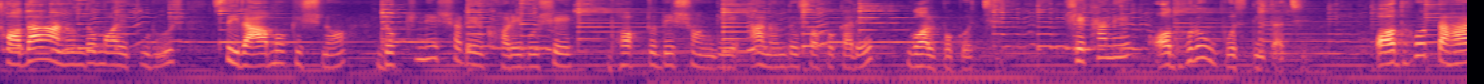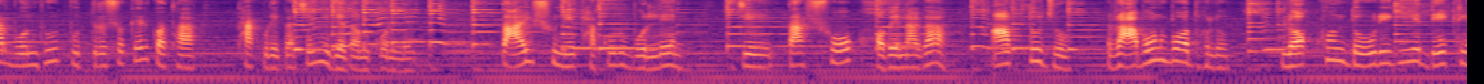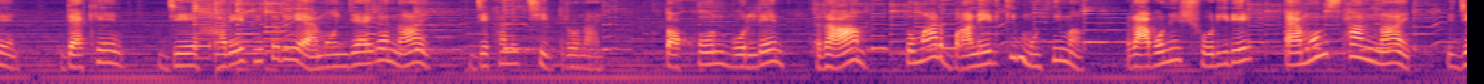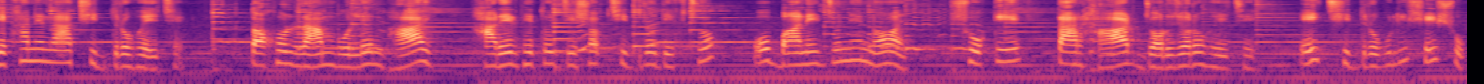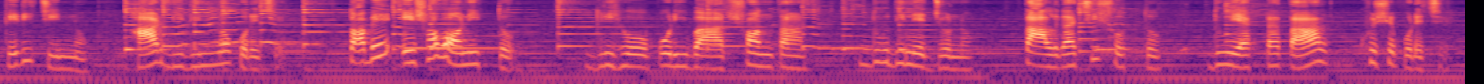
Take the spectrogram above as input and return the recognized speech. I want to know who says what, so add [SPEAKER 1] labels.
[SPEAKER 1] সদা আনন্দময় পুরুষ শ্রীরামকৃষ্ণ দক্ষিণেশ্বরের ঘরে বসে ভক্তদের সঙ্গে আনন্দ সহকারে গল্প করছে। সেখানে অধরও উপস্থিত আছে। অধর তাহার বন্ধুর পুত্রশোকের কথা ঠাকুরের কাছে নিবেদন করলেন। তাই শুনে ঠাকুর বললেন যে তার শোক হবে না গা। আত্মযোগ রাবণ বধ হলো। লক্ষণ দৌড়ে গিয়ে দেখলেন দেখেন যে হাড়ের ভেতরে এমন জায়গা নাই যেখানে ছিদ্র নাই। তখন বললেন, রাম, তোমার বাণের কি মহিমা? রাবণের শরীরে এমন স্থান নাই যেখানে না ছিদ্র হয়েছে। তখন রাম বললেন, ভাই, হাড়ের ভেতর যেসব ছিদ্র দেখছ, ও বানের জন্যে নয়, শোকে তার হাড় জড়ো জড়ো হয়েছে। এই ছিদ্রগুলি সেই শোকেরই চিহ্ন। হাড় বিদীর্ণ করেছে। তবে এসব অনিত্য, গৃহ, পরিবার, সন্তান দুদিনের জন্য। তালগাছি সত্য, দুই একটা তাল খসে পড়েছে।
